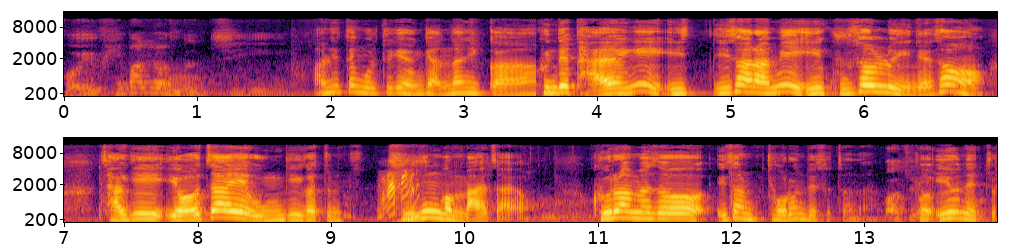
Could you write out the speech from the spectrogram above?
거에 휘말렸는지. 아니 땐 굴뚝에 연기 안 나니까. 근데 다행히 이, 이 사람이 이 구설로 인해서 자기 여자의 운기가 좀 죽은 건 맞아요. 그러면서 이 사람 결혼도 했었잖아. 맞아요. 겨- 이혼했죠.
